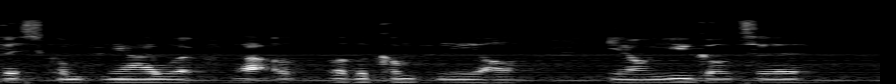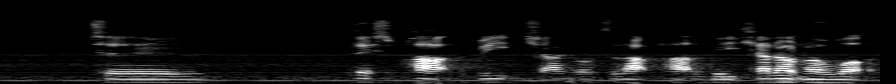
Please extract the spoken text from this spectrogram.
this company, I work for that other company, or, you know, you go to, to this part of the beach, I go to that part of the beach. I don't know what,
